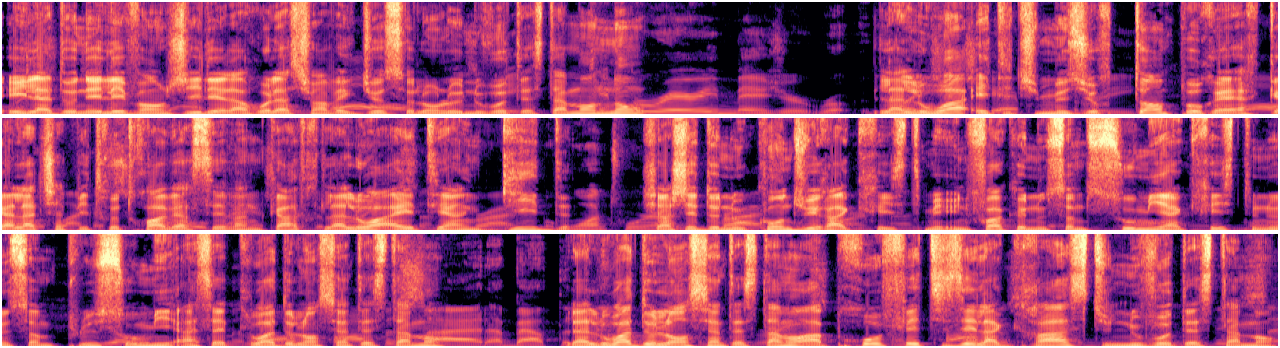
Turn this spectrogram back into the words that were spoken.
et il a donné l'évangile et la relation avec Dieu selon le Nouveau Testament. Non. La loi était une mesure temporaire. Galates chapitre 3 verset 24. La loi a été un guide chargé de nous conduire à Christ. Mais une fois que nous sommes soumis à Christ, nous ne sommes plus soumis à cette loi de l'Ancien Testament. La loi de l'Ancien Testament a prophétisé la grâce du Nouveau Testament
